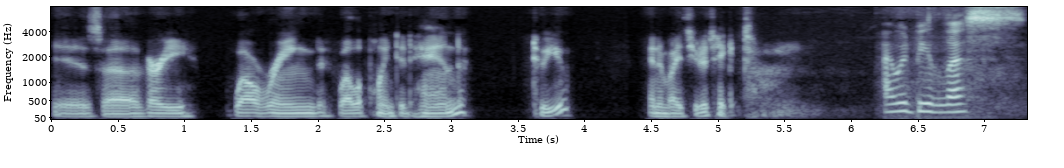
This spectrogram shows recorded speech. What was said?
his uh, very well-ringed, well-appointed hand to you and invites you to take it. I would be less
